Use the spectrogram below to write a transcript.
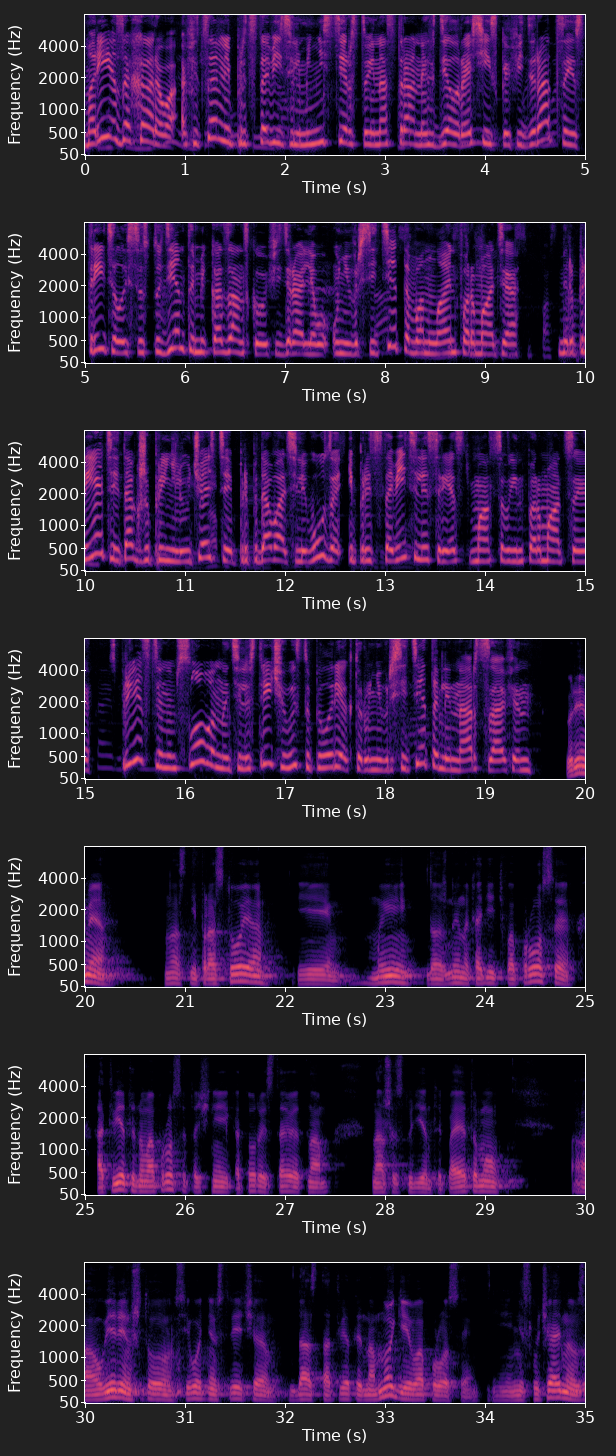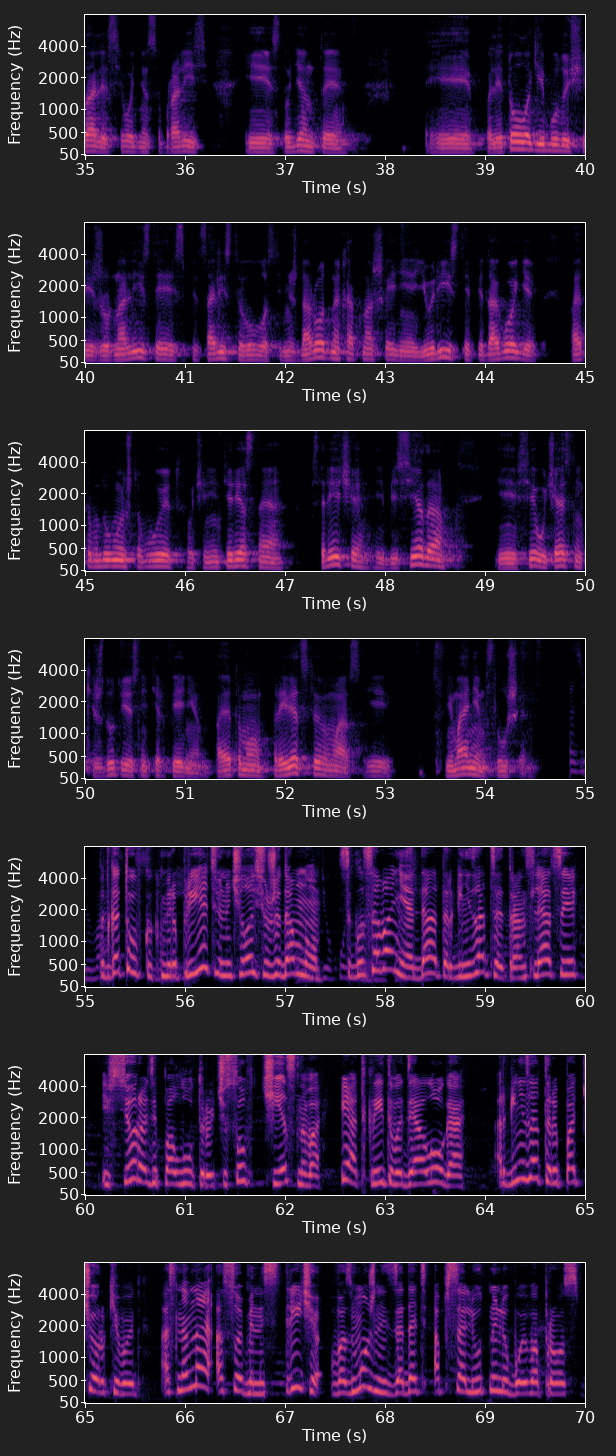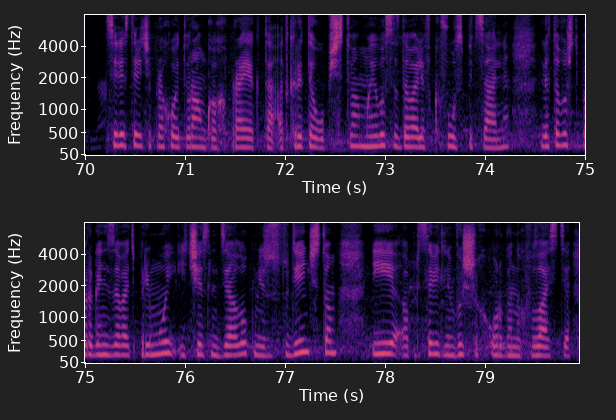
Мария Захарова, официальный представитель Министерства иностранных дел Российской Федерации, встретилась со студентами Казанского федерального университета в онлайн-формате. В мероприятии также приняли участие преподаватели вуза и представители средств массовой информации. С приветственным словом на телестрече выступил ректор университета Ленар Сафин. Время у нас непростое, и мы должны находить вопросы, ответы на вопросы, точнее, которые ставят нам наши студенты. Поэтому уверен, что сегодня встреча даст ответы на многие вопросы. И не случайно в зале сегодня собрались и студенты, и политологи будущие, и журналисты, и специалисты в области международных отношений, юристы, педагоги. Поэтому думаю, что будет очень интересная встреча и беседа, и все участники ждут ее с нетерпением. Поэтому приветствуем вас и с вниманием слушаем. Подготовка к мероприятию началась уже давно. Согласование дат, организация трансляции и все ради полутора часов честного и открытого диалога. Организаторы подчеркивают, основная особенность встречи – возможность задать абсолютно любой вопрос. Телестреча проходит в рамках проекта «Открытое общество». Мы его создавали в КФУ специально для того, чтобы организовать прямой и честный диалог между студенчеством и представителями высших органов власти.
